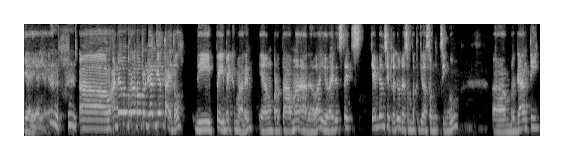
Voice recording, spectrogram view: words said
Iya iya iya. Eh, Ada beberapa pergantian title di payback kemarin. Yang pertama adalah United States Championship tadi udah sempat kita sing- singgung. Eh, berganti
